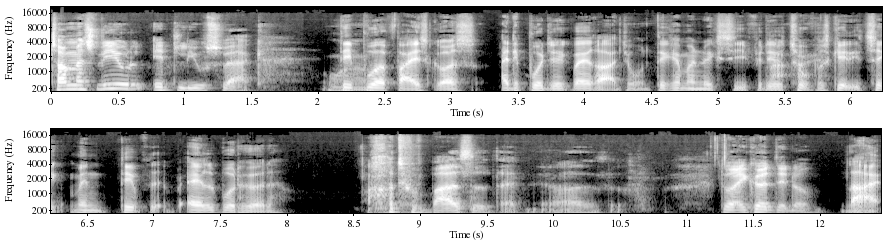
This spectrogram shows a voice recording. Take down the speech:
Thomas Vivl, et livsværk. Wow. Det burde faktisk også, at det burde jo ikke være i radioen. Det kan man jo ikke sige, for det er jo to forskellige ting, men det, alle burde høre det. Og du har bare siddet der. Ja, Du har ikke hørt det nu. Nej,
